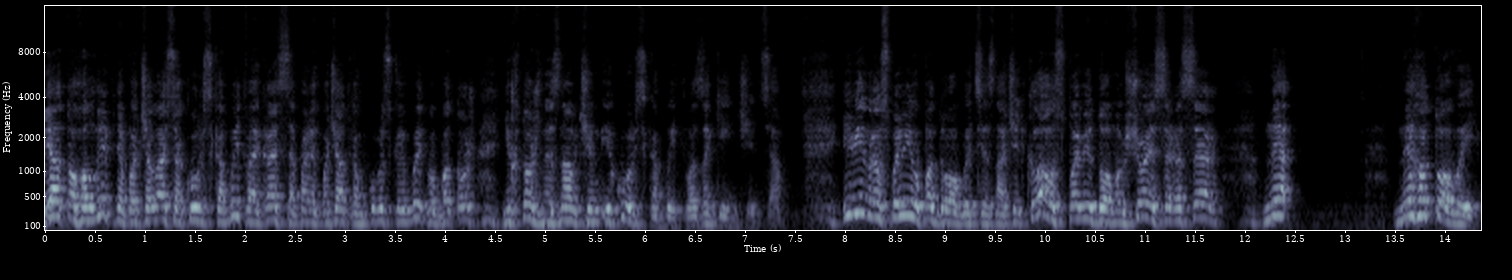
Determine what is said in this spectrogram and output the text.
5 липня почалася Курська битва, якраз це перед початком Курської битви, бо тож ніхто ж не знав, чим і Курська битва закінчиться. І він розповів подробиці. Значить, Клаус повідомив, що СРСР не, не готовий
